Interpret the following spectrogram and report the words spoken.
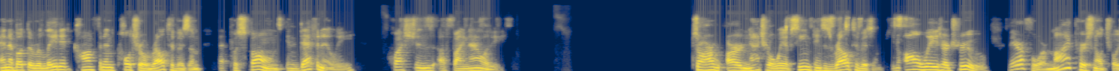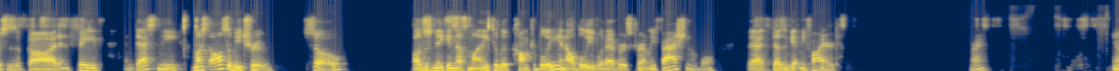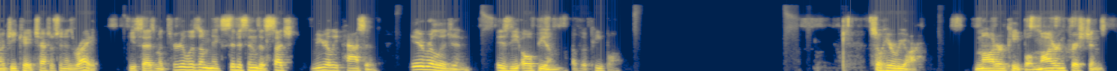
and about the related confident cultural relativism that postpones indefinitely questions of finality. So our, our natural way of seeing things is relativism. You know, all ways are true. Therefore, my personal choices of God and faith and destiny must also be true. So I'll just make enough money to live comfortably and I'll believe whatever is currently fashionable that doesn't get me fired. Right? You know, G.K. Chesterton is right. He says materialism makes citizens as such merely passive. Irreligion is the opium of the people. So here we are, modern people, modern Christians,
